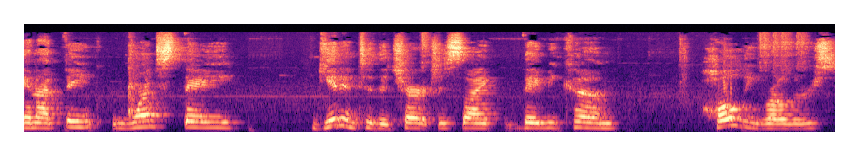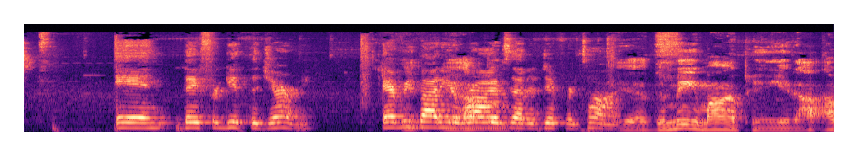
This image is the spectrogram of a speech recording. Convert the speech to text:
And I think once they get into the church, it's like they become holy rollers and they forget the journey. Everybody yeah, arrives at a different time. Yeah, to me, my opinion, I, I,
